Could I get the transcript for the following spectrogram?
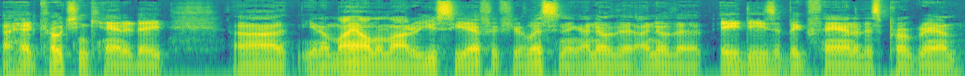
a head coaching candidate. Uh, you know, my alma mater, UCF. If you're listening, I know that I know that AD is a big fan of this program,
